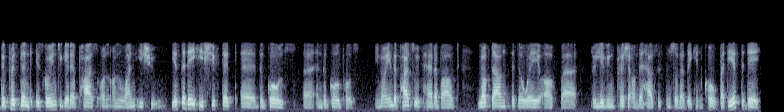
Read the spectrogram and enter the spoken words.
the president is going to get a pass on on one issue. Yesterday, he shifted uh, the goals uh, and the goalposts. You know, in the past, we've heard about lockdowns as a way of uh, relieving pressure on the health system so that they can cope. But yesterday,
